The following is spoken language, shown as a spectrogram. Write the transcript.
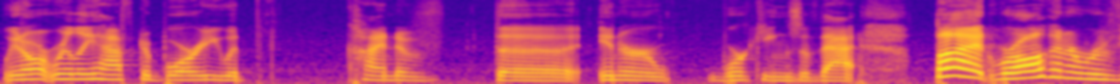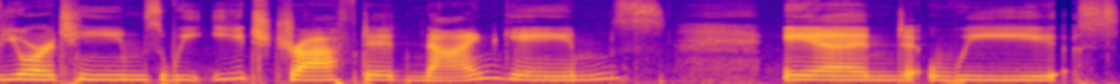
we don't really have to bore you with kind of the inner workings of that. But we're all going to review our teams. We each drafted nine games and we s-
